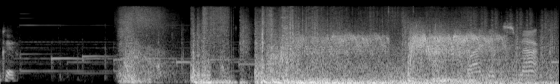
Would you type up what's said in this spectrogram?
Okay. Landed smack.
